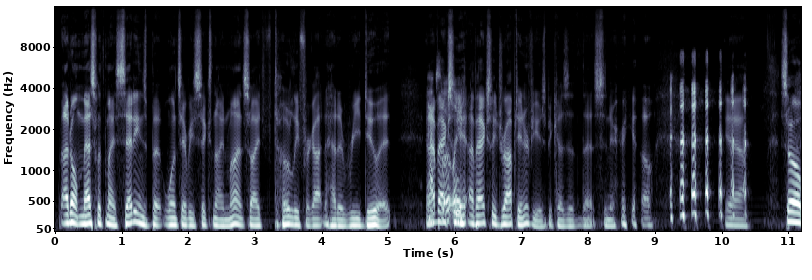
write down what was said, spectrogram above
i don't mess with my settings but once every six nine months so i've totally forgotten how to redo it and Absolutely. I've actually I've actually dropped interviews because of that scenario. yeah. So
